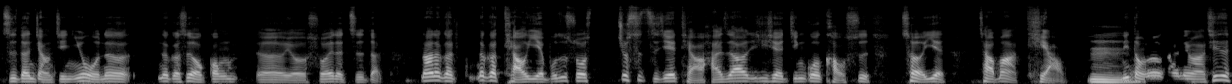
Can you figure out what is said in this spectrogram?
职等奖金，因为我那个那个是有公呃有所谓的职等，那那个那个调也不是说就是直接调，还是要一些经过考试测验才有办法调。嗯，你懂那个概念吗？其实，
